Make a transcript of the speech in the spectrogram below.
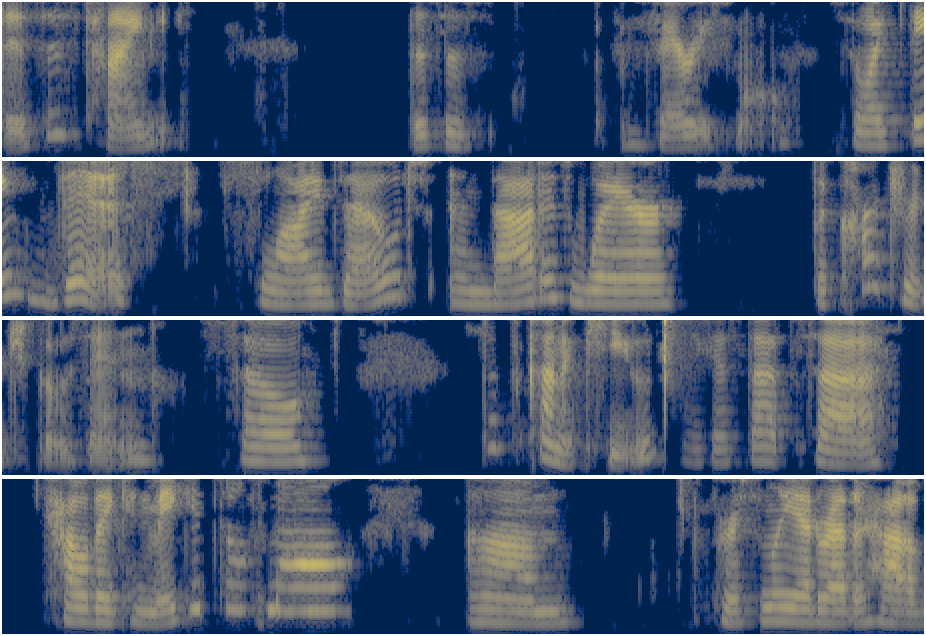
this is tiny. This is very small. So I think this slides out, and that is where the cartridge goes in. So that's kind of cute. I guess that's uh, how they can make it so small. Um, Personally, I'd rather have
